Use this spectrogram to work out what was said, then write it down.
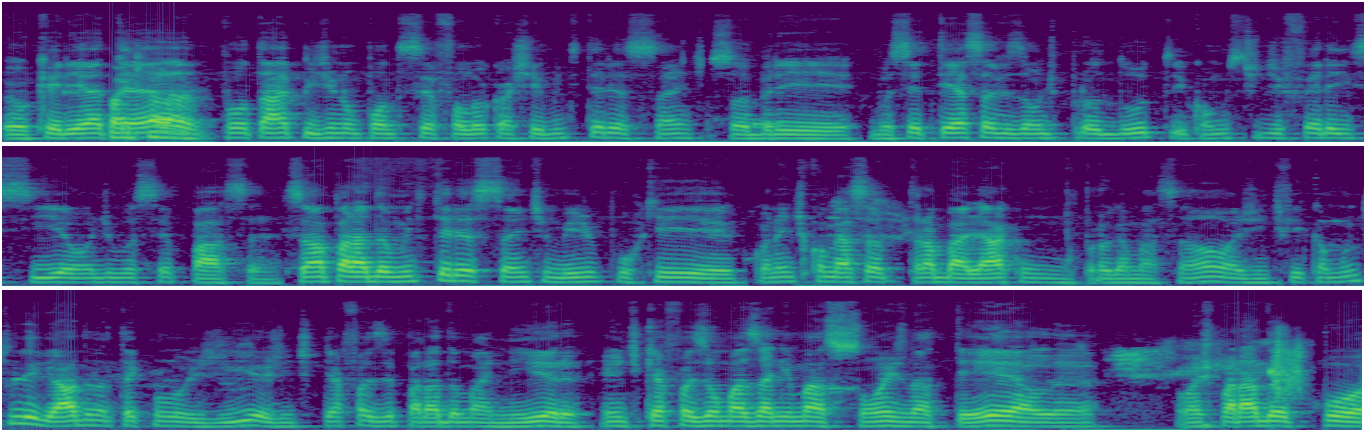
Eu queria Pode até falar. voltar rapidinho num ponto que você falou que eu achei muito interessante sobre você ter essa visão de produto e como se diferencia onde você passa. Isso é uma parada muito interessante mesmo, porque quando a gente começa a trabalhar com programação, a gente fica muito ligado na tecnologia, a gente quer fazer parada maneira, a gente quer fazer umas animações na tela, umas paradas, pô,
